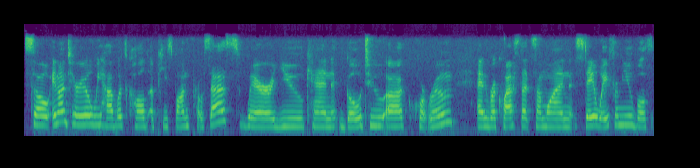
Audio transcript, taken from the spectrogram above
So in Ontario, we have what's called a peace bond process, where you can go to a courtroom and request that someone stay away from you, both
